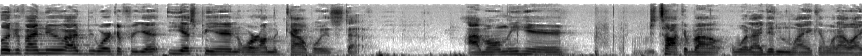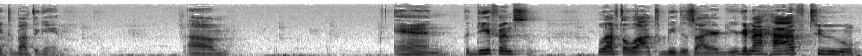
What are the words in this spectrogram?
Look, if I knew, I'd be working for ESPN or on the Cowboys staff. I'm only here to talk about what I didn't like and what I liked about the game. Um, and the defense left a lot to be desired. You're gonna have to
